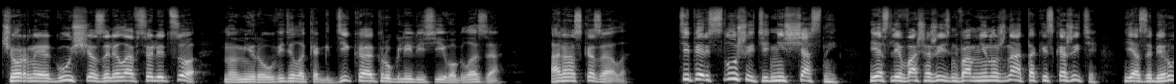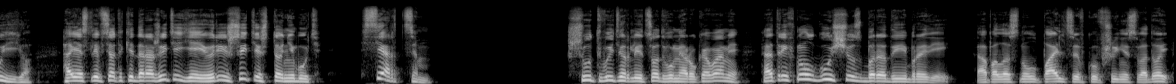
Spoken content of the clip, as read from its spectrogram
Черная гуща залила все лицо, но Мира увидела, как дико округлились его глаза. Она сказала, «Теперь слушайте, несчастный. Если ваша жизнь вам не нужна, так и скажите. Я заберу ее. А если все-таки дорожите ею, решите что-нибудь. Сердцем!» Шут вытер лицо двумя рукавами, отряхнул гущу с бороды и бровей, ополоснул пальцы в кувшине с водой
